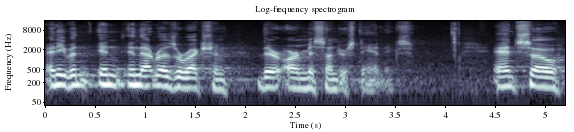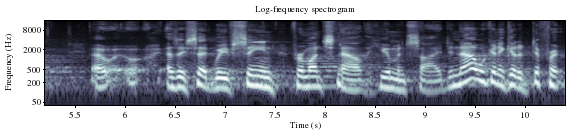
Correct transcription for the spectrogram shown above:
And even in, in that resurrection, there are misunderstandings. And so, uh, as I said, we've seen for months now the human side. And now we're going to get a different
